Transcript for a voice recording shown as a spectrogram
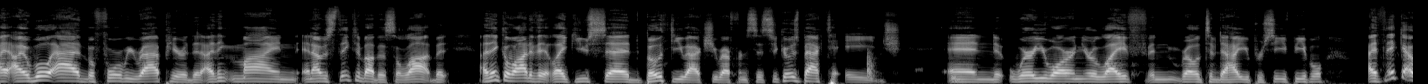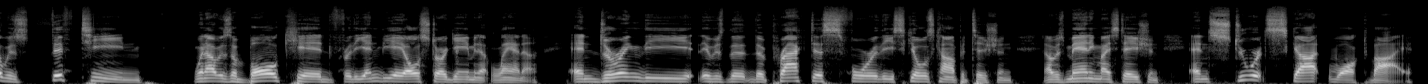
Okay. I, I will add before we wrap here that I think mine, and I was thinking about this a lot, but I think a lot of it, like you said, both of you actually referenced this, it goes back to age and where you are in your life and relative to how you perceive people. I think I was 15 when I was a ball kid for the NBA All Star game in Atlanta. And during the, it was the, the practice for the skills competition. I was manning my station and Stuart Scott walked by.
